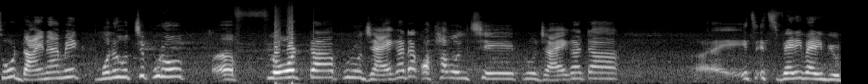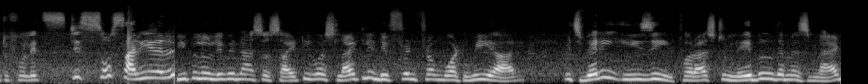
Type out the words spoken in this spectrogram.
so dynamic মনে হচ্ছে পুরো ফ্লোরটা পুরো জায়গাটা কথা বলছে পুরো জায়গাটা it's it's very very beautiful it's just so surreal people who live in our society who are slightly different from what we are, it's very easy for us to label them as mad.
